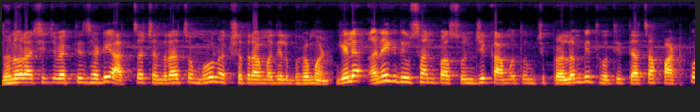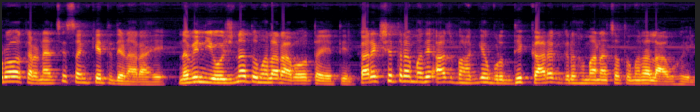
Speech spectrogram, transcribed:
धनुराशीच्या व्यक्तींसाठी आजचं चंद्राचं मूळ नक्षत्रामधील भ्रमण गेल्या अनेक दिवसांपासून जी कामं तुमची प्रलंबित होती त्याचा पाठपुरावा करण्याचे संकेत देणार आहे. नवीन योजना तुम्हाला राबवता येतील. कार्यक्षेत्रामध्ये आज भाग्य वृद्धिकारक ग्रहमानाचा तुम्हाला लाभ होईल.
